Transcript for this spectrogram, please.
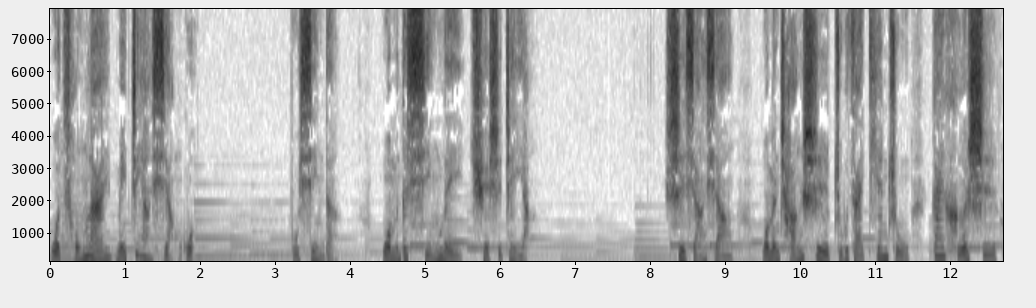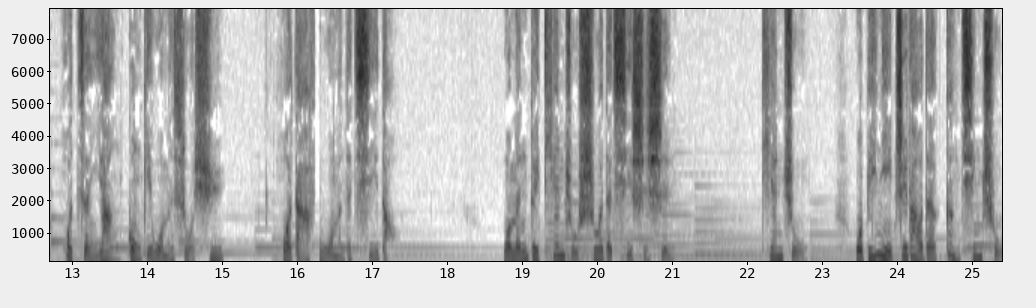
我从来没这样想过。不幸的，我们的行为却是这样。试想想，我们尝试主宰天主该何时或怎样供给我们所需，或答复我们的祈祷。我们对天主说的其实是：“天主，我比你知道的更清楚，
